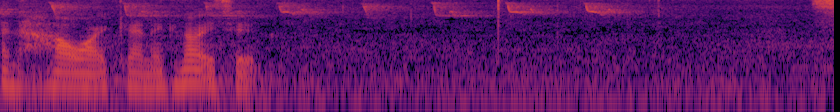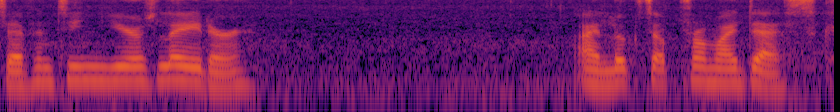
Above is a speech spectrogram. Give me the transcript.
and how I can ignite it. 17 years later, I looked up from my desk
